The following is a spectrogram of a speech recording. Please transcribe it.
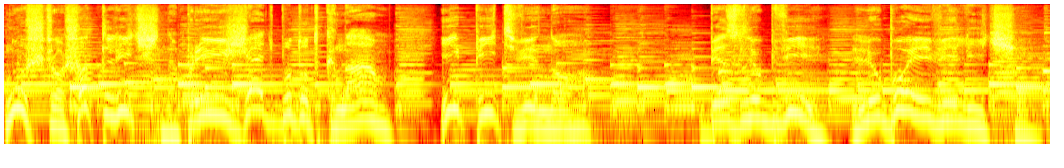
Ну что ж, отлично. Приезжать будут к нам и пить вино. Без любви любое величие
